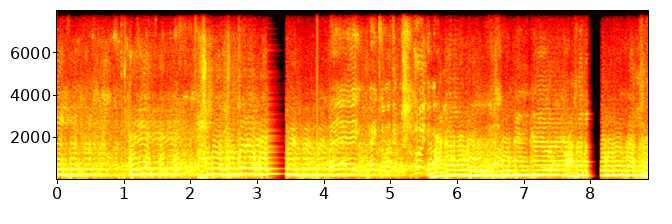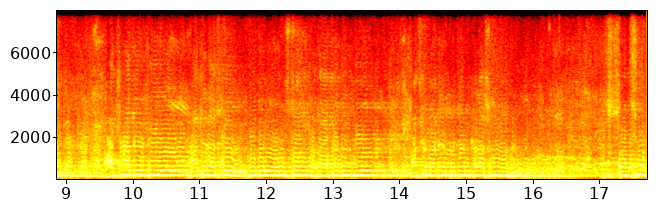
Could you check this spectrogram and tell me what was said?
করবেন। তিনি শুভ সূচনা করবেন। মাঠের মধ্যে দুটো তিনটে আসার অনুরোধ রাখছি। আপনাদের দিয়ে মাঠের আজকে উদ্বোধনী অনুষ্ঠান তথা আপনাদের দিয়ে আজকে মাঠের প্রথম খেলা শুরু হবে। সৎসহ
